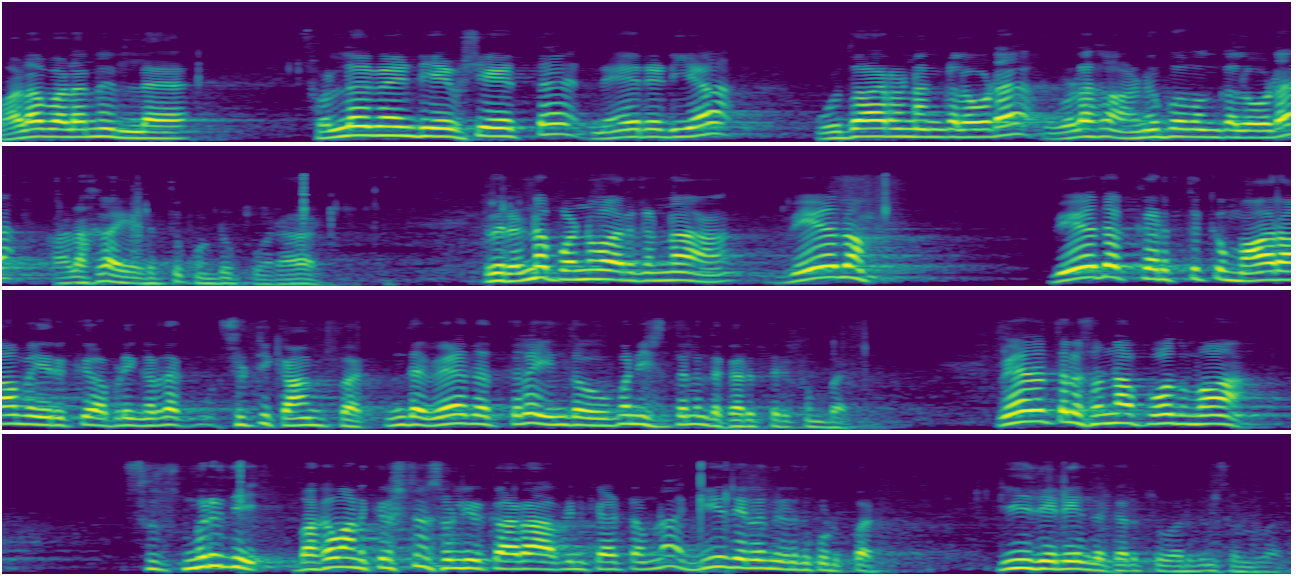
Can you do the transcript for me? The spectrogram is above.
வளவளன்னு இல்லை. சொல்ல வேண்டிய விஷயத்தை நேரடியாக உதாரணங்களோட உலக அனுபவங்களோட அழகாக எடுத்து கொண்டு போகிறார் இவர் என்ன பண்ணுவாருங்கன்னா வேதம் வேத கருத்துக்கு மாறாமல் இருக்குது அப்படிங்கிறத சுட்டி காமிப்பார். இந்த வேதத்தில் இந்த உபநிஷத்தில் இந்த கருத்து இருக்கும்பார் வேதத்தில் சொன்னால் போதுமா? ஸ்மிருதி பகவான் கிருஷ்ணன் சொல்லியிருக்காரா அப்படின்னு கேட்டோம்னா கீதையிலேருந்து எடுத்து கொடுப்பார். கீதையிலே இந்த கருத்து வருதுன்னு சொல்லுவார்.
